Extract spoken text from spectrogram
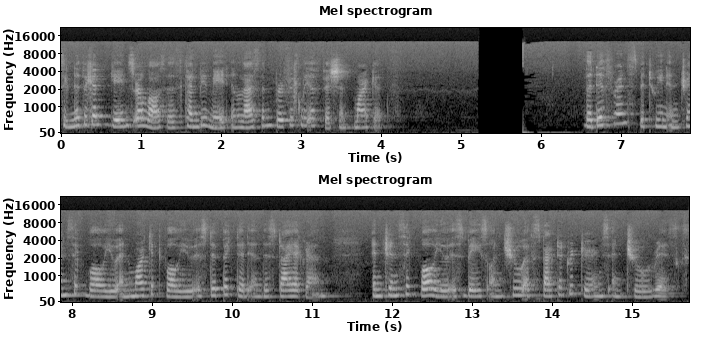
significant gains or losses can be made in less than perfectly efficient markets. The difference between intrinsic value and market value is depicted in this diagram. Intrinsic value is based on true expected returns and true risks.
